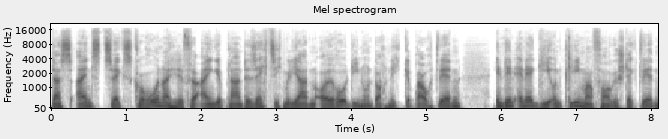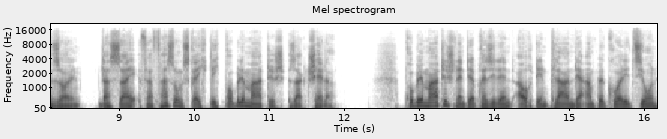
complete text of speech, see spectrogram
dass einst zwecks Corona-Hilfe eingeplante 60 Milliarden Euro, die nun doch nicht gebraucht werden, in den Energie- und Klimafonds gesteckt werden sollen. Das sei verfassungsrechtlich problematisch, sagt Scheller. Problematisch nennt der Präsident auch den Plan der Ampelkoalition,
